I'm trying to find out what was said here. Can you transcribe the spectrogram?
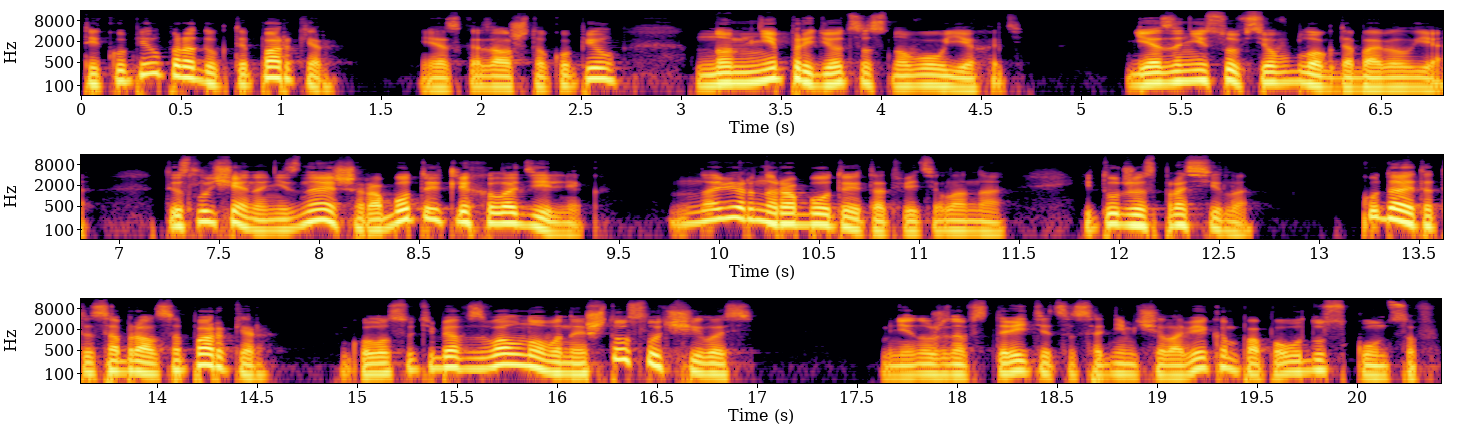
«Ты купил продукты, Паркер?» Я сказал, что купил, но мне придется снова уехать. «Я занесу все в блок», — добавил я. «Ты случайно не знаешь, работает ли холодильник?» «Наверное, работает», — ответила она. И тут же спросила. «Куда это ты собрался, Паркер?» «Голос у тебя взволнованный. Что случилось?» «Мне нужно встретиться с одним человеком по поводу скунсов».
